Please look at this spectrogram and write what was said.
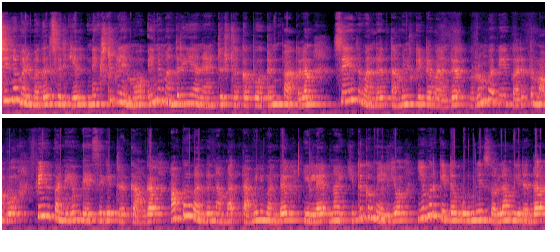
சின்ன மருமகள் சீரியல் நெக்ஸ்ட் பிரேமோ என்ன மாதிரியான ட்விஸ்ட் ஆக்க போகுதுன்னு பார்க்கலாம். சேது வந்து தமிழ் கிட்ட வந்து ரொம்பவே வருத்தமாகவும் ஃபீல் பண்ணியும் பேசிக்கிட்டு இருக்காங்க. அப்போ வந்து நம்ம தமிழ் வந்து இல்லை நான் இதுக்கு மேலேயும் இவர்கிட்ட உண்மையை சொல்லாமல் இருந்தால்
